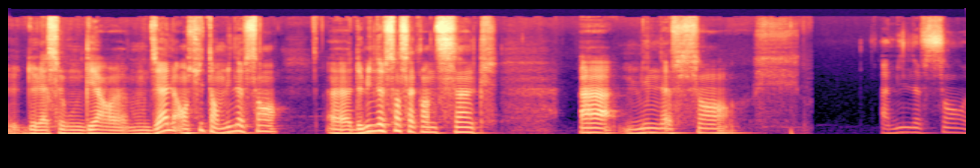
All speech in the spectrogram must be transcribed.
de, la Seconde Guerre mondiale. Ensuite, en 1900, euh, de 1955 à 1900 à 1900,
